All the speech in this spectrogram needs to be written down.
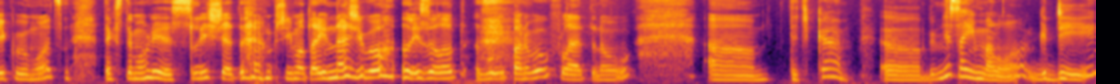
Děkuji moc. Tak jste mohli slyšet přímo tady naživo Lizolot s její panovou flétnou. A teďka uh, by mě zajímalo, kdy uh,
